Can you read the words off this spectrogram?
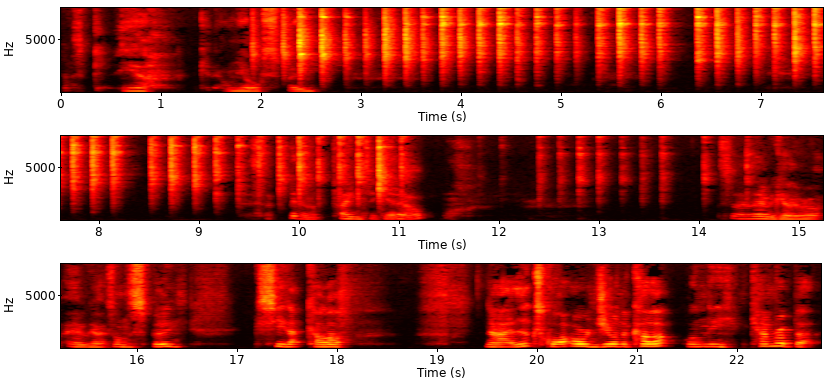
Let's get the, get it on the old spoon. It's a bit of a pain to get out. So there we go, right, there we go, it's on the spoon. see that colour. Now it looks quite orangey on the colour on the camera, but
